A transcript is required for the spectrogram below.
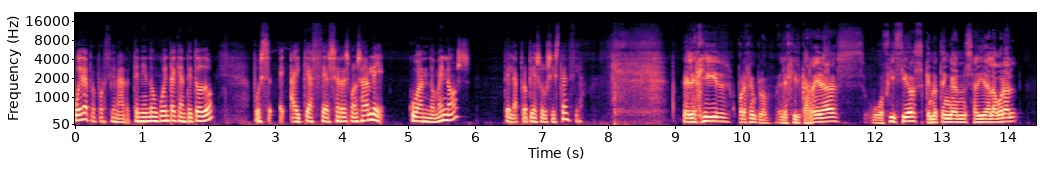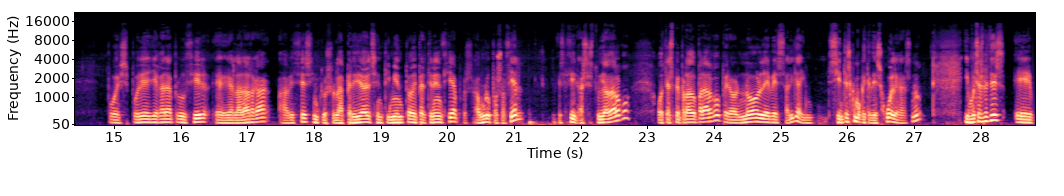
pueda proporcionar, teniendo en cuenta que ante todo, pues eh, hay que hacerse responsable, cuando menos, de la propia subsistencia. Elegir, por ejemplo, elegir carreras u oficios que no tengan salida laboral, pues puede llegar a producir eh, a la larga, a veces incluso la pérdida del sentimiento de pertenencia pues, a un grupo social. Es decir, has estudiado algo o te has preparado para algo, pero no le ves salida y sientes como que te descuelgas, ¿no? Y muchas veces eh,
